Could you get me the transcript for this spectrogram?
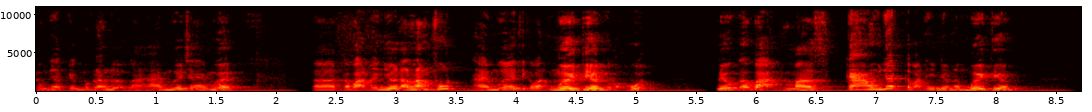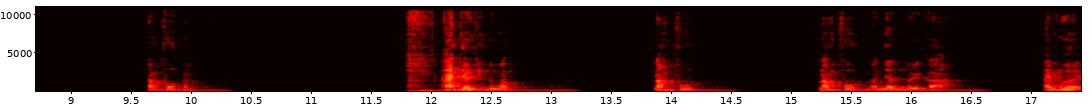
có nghĩa là cái mức năng lượng là 20 trên 20 à, các bạn nên nhớ là 5 phút 20 thì các bạn 10 tiếng các bạn ủa nếu các bạn mà cao nhất các bạn nên nhớ là 10 tiếng. 5 phút mà hai tiếng chứ đúng không? 5 phút. 5 phút mà nhân với cả 20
